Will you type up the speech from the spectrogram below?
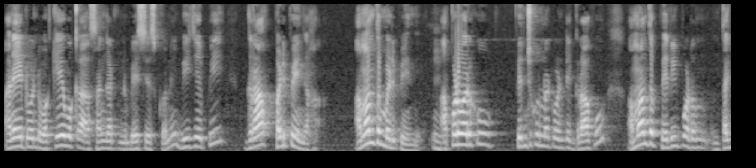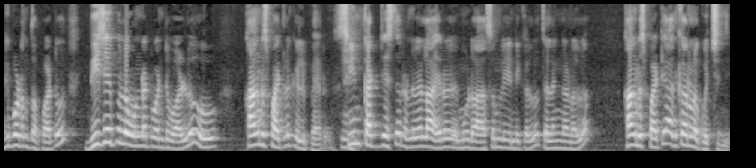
అనేటువంటి ఒకే ఒక సంఘటన బేస్ చేసుకొని బీజేపీ గ్రాఫ్ పడిపోయింది. అమాంతం పడిపోయింది. అప్పటి వరకు పెంచుకున్నటువంటి గ్రాఫ్ అమాంతం పెరిగిపోవడం తగ్గిపోవడంతో పాటు బీజేపీలో ఉన్నటువంటి వాళ్ళు కాంగ్రెస్ పార్టీలోకి వెళ్ళిపోయారు. సీన్ కట్ చేస్తే రెండు వేల ఇరవై మూడు అసెంబ్లీ ఎన్నికల్లో తెలంగాణలో కాంగ్రెస్ పార్టీ అధికారంలోకి వచ్చింది.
